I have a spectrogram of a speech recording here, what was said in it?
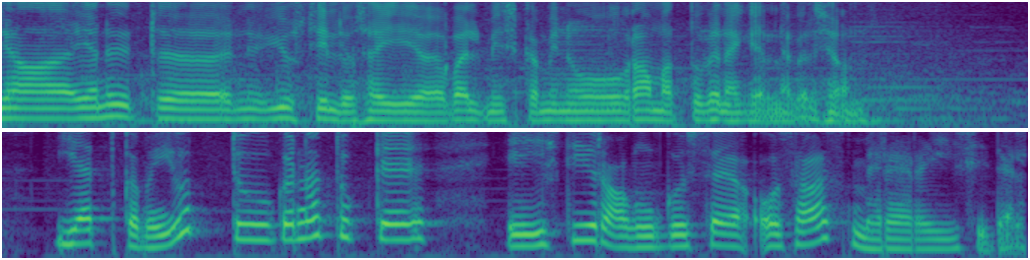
ja, ja nüüd just hilju sai valmis ka minu raamatu venekeelne versioon. jätkame juttu ka natuke Eesti ranguse osas merereisidel?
